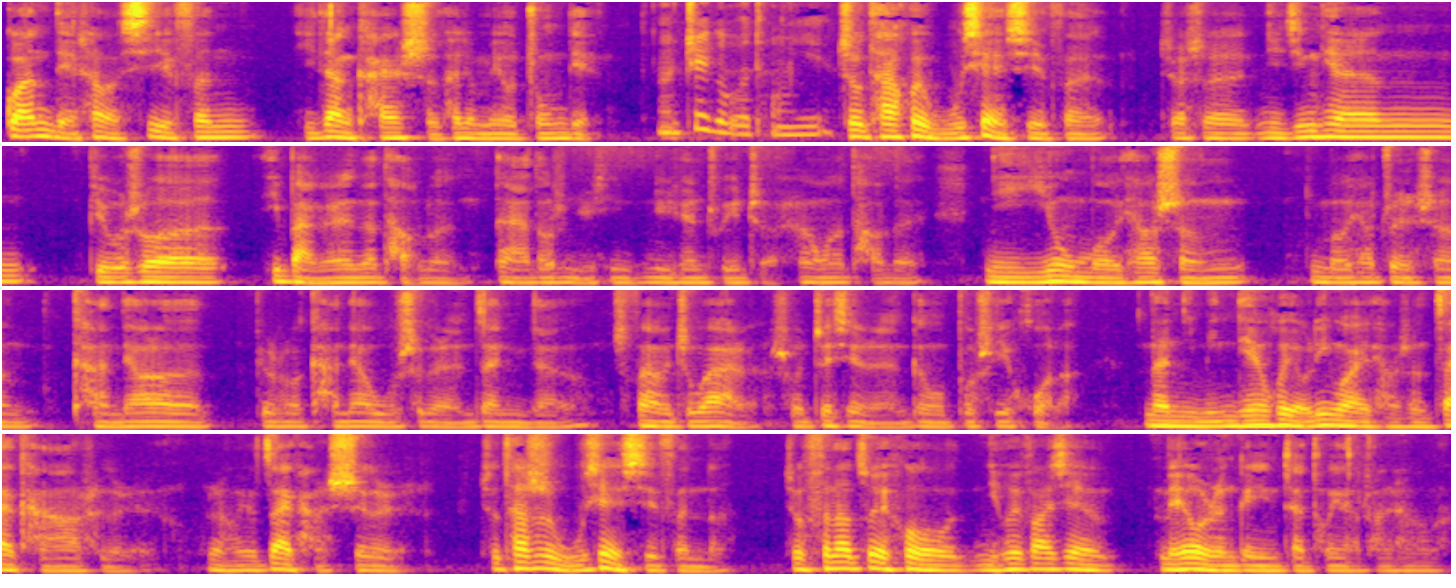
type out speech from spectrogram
观点上的细分，一旦开始，它就没有终点。嗯，这个我同意。就它会无限细分，就是你今天，比如说一百个人在讨论，大家都是女性女权主义者，然后我讨论，你用某条绳、某条准绳砍掉了，比如说砍掉五十个人在你的范围之外了，说这些人跟我不是一伙了，那你明天会有另外一条绳再砍二十个人，然后又再砍十个人，就它是无限细分的，就分到最后你会发现没有人跟你在同一条船上了。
